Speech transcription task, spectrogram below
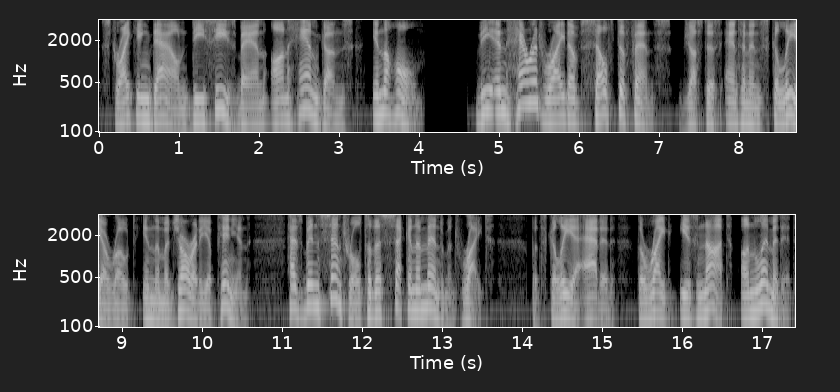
striking down D.C.'s ban on handguns in the home. The inherent right of self defense, Justice Antonin Scalia wrote in the majority opinion, has been central to the Second Amendment right. But Scalia added the right is not unlimited,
